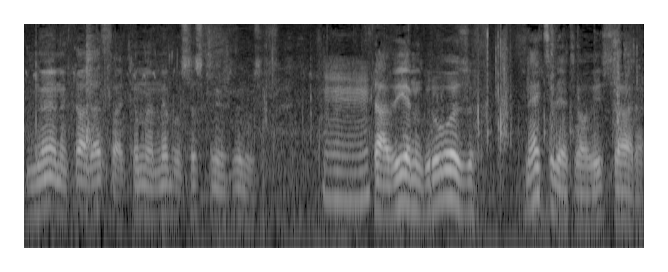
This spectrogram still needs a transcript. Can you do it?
Nē, nekāda atslēga, kamēr nebūs saskanījums, nebūs. Mhm. Tā vienu grozu neceļiet vēl visu ārā.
